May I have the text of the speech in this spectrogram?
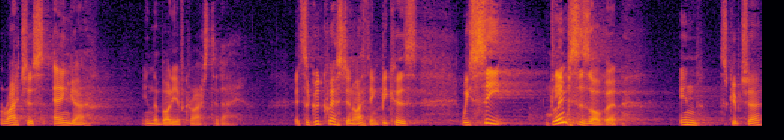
righteous anger in the body of Christ today? It's a good question, I think, because we see glimpses of it in Scripture,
